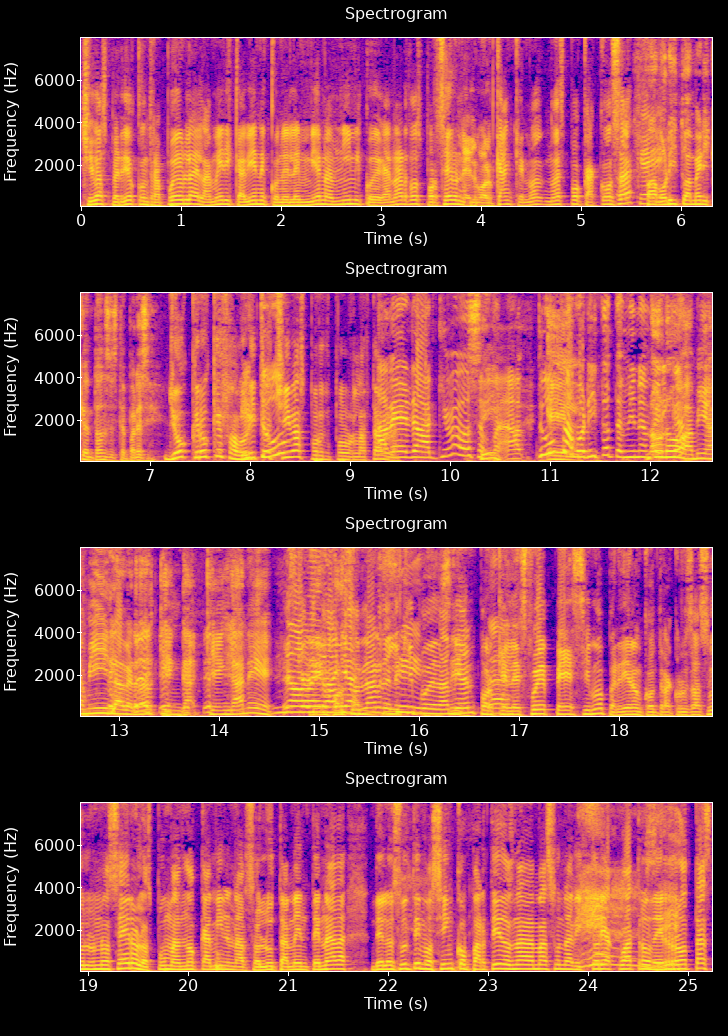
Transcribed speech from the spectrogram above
Chivas perdió contra Puebla, el América viene con el envío anímico de ganar 2 por 0 en el volcán, que no, no es poca cosa. Favorito América entonces, ¿te parece? Yo creo que favorito ¿Y tú? Chivas por, por la tabla. A ver, no, aquí vamos Sí. a... a- ¿Tu El- favorito también, América? No, no, a mí, a mí la verdad, quien, ga- quien gane... No, Es que ya- hablar del sí, equipo de Damián sí. porque les fue pésimo. Perdieron contra Cruz Azul 1-0. Los Pumas no caminan absolutamente nada. De los últimos cinco partidos, nada más una victoria, cuatro derrotas.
